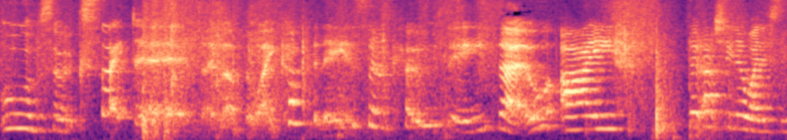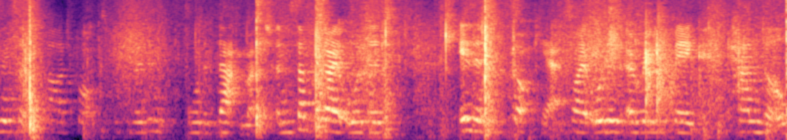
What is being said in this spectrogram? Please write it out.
Oh, I'm so excited. I love the white company. It's so cozy. So I don't actually know why this is in such a large box because I didn't order that much. And something I ordered isn't in stock yet. So I ordered a really big candle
